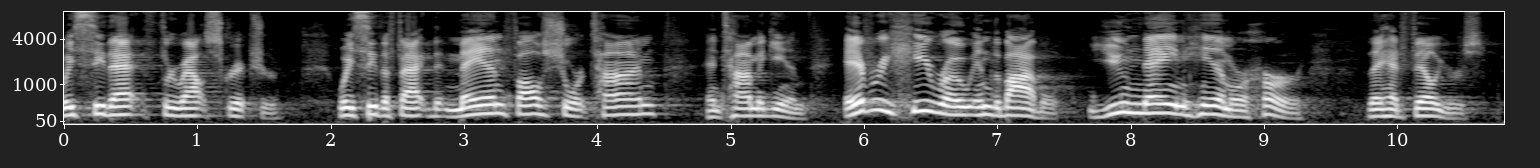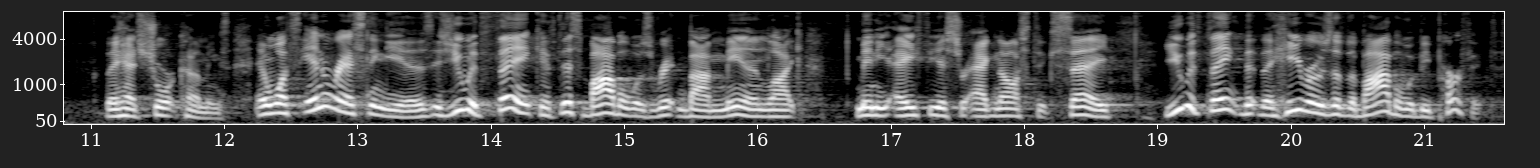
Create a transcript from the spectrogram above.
We see that throughout Scripture. We see the fact that man falls short time and time again. Every hero in the Bible, you name him or her, they had failures. They had shortcomings. And what's interesting is, is you would think if this Bible was written by men like many atheists or agnostics say, you would think that the heroes of the Bible would be perfect.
